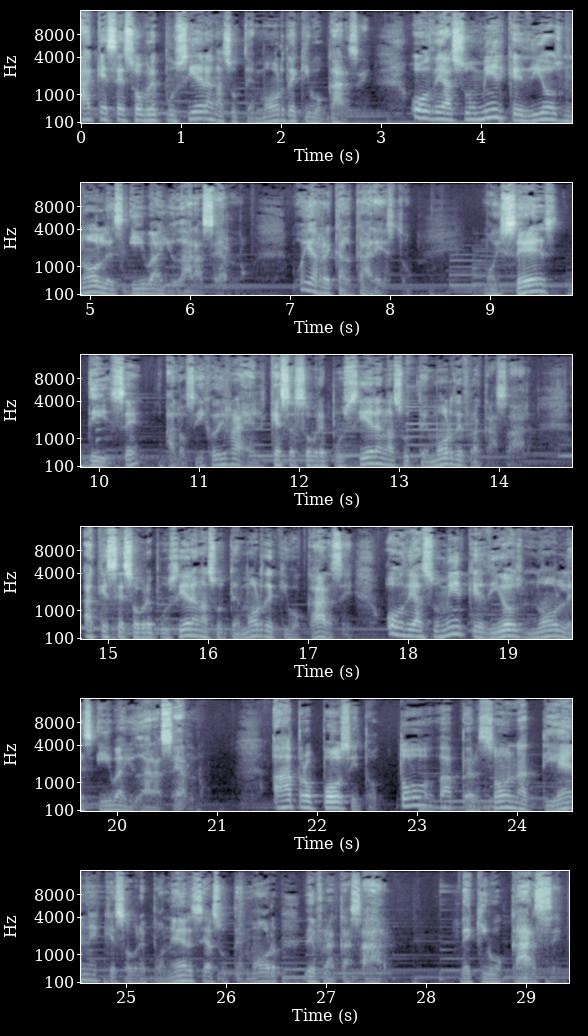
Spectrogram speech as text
a que se sobrepusieran a su temor de equivocarse o de asumir que Dios no les iba a ayudar a hacerlo. Voy a recalcar esto. Moisés dice a los hijos de Israel que se sobrepusieran a su temor de fracasar, a que se sobrepusieran a su temor de equivocarse o de asumir que Dios no les iba a ayudar a hacerlo. A propósito, toda persona tiene que sobreponerse a su temor de fracasar, de equivocarse,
